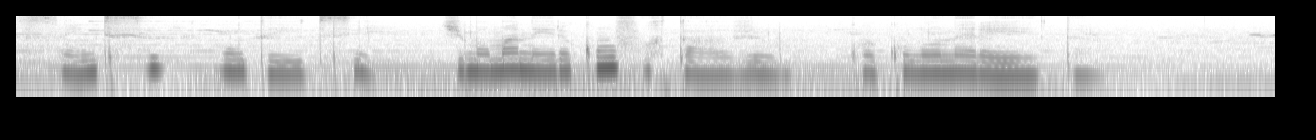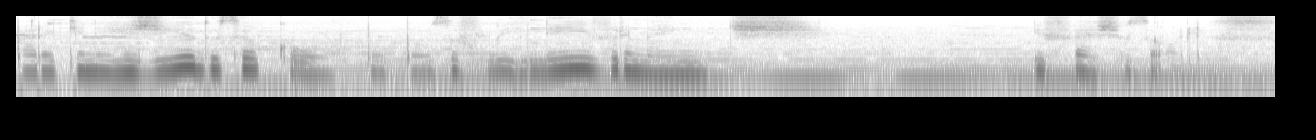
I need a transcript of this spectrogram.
Sente-se ou deite-se de uma maneira confortável, com a coluna ereta, para que a energia do seu corpo possa fluir livremente e feche os olhos.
